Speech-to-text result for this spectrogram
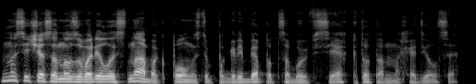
но сейчас оно завалилось на бок, полностью погребя под собой всех, кто там находился.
